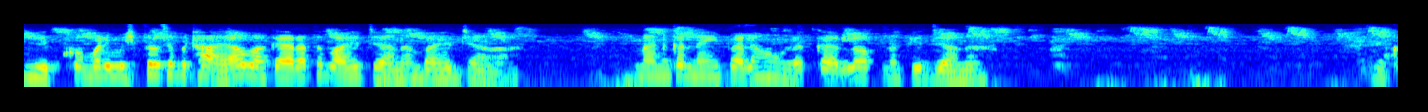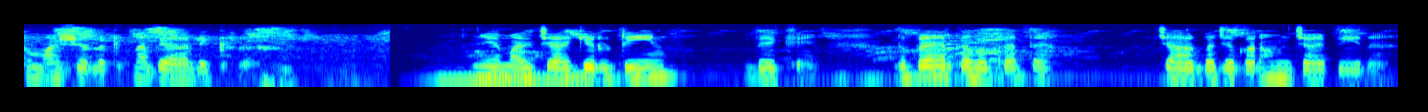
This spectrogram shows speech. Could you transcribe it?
देखो बड़ी मुश्किल से बिठाया हुआ कह रहा था, बाहर जाना बाहर जाना। मैंने कहा, नहीं, पहले होमवर्क कर लो, अपना फिर जाना। देखो, माशाल्लाह, कितना प्यारा लिख रहा है। ये हमारी चाय की रूटीन देखें, दोपहर का वक्त है, चार बजे कर हम चाय पी रहे हैं।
